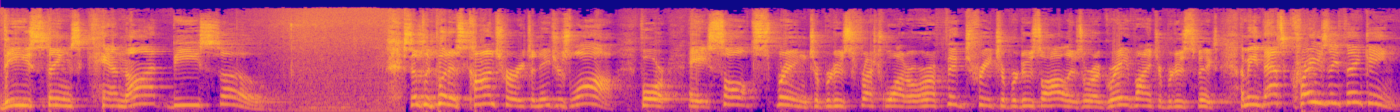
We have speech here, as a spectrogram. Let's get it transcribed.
these things cannot be so. Simply put, it's contrary to nature's law for a salt spring to produce fresh water, or a fig tree to produce olives, or a grapevine to produce figs. I mean, that's crazy thinking.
